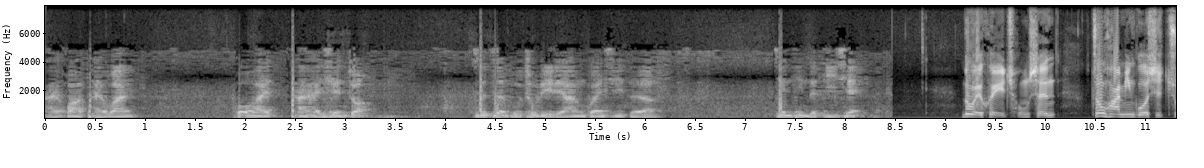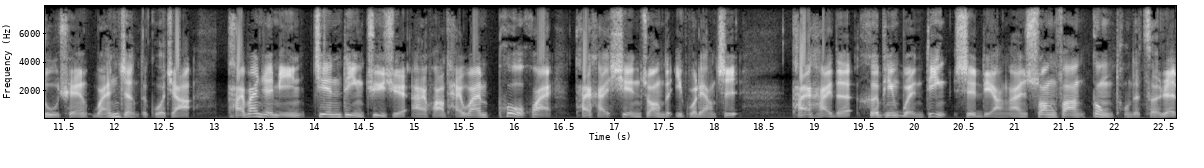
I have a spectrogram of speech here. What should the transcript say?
矮化台湾，破坏台海现状，是政府处理两岸关系的坚定的底线。”陆委会重申，中华民国是主权完整的国家。台湾人民坚定拒绝矮化台湾、破坏台海现状的一国两制。台海的和平稳定是两岸双方共同的责任。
